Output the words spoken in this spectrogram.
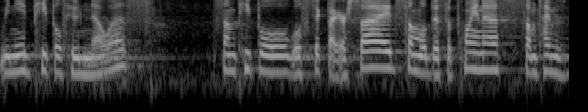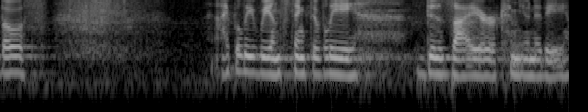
We need people who know us. Some people will stick by our side, some will disappoint us, sometimes both. I believe we instinctively desire community.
